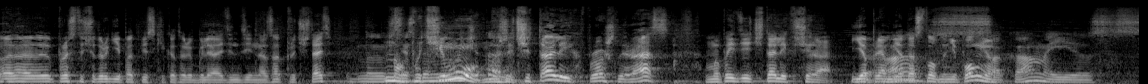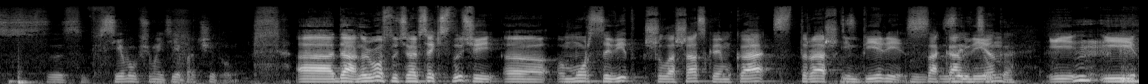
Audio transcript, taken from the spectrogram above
э, просят еще другие подписки, которые были один день назад, прочитать. Ну, Но почему? мы же читали их в прошлый раз. Мы, по идее, читали их вчера. Я прям, я дословно не помню. Сакан и с- все, в общем, эти я прочитывал. А, да, но в любом случае, на всякий случай, э, Морсевит, Шалашаска МК, Страж Империи, Сакан Вен и, и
